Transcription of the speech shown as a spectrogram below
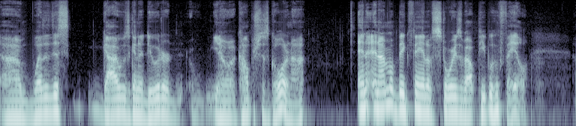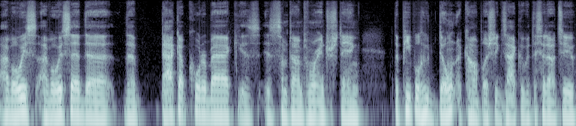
um, whether this guy was going to do it or you know accomplish his goal or not. And and I'm a big fan of stories about people who fail. I've always I've always said the the backup quarterback is is sometimes more interesting. The people who don't accomplish exactly what they set out to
